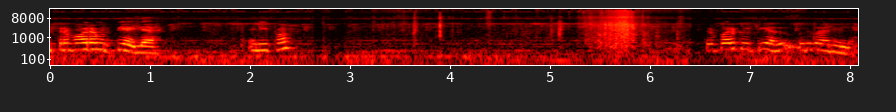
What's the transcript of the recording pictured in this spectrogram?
ഇത്ര പോരെ വൃത്തിയായില്ലേ? ഇനിയിപ്പം? ഇത്ര പോരെ കിട്ടിയത് ഒരു കാര്യമല്ലേ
